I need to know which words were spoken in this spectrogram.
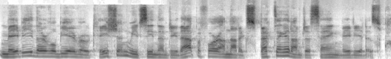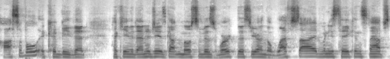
maybe there will be a rotation. We've seen them do that before. I'm not expecting it. I'm just saying maybe it is possible. It could be that Hakeem Adeniji has gotten most of his work this year on the left side when he's taken snaps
